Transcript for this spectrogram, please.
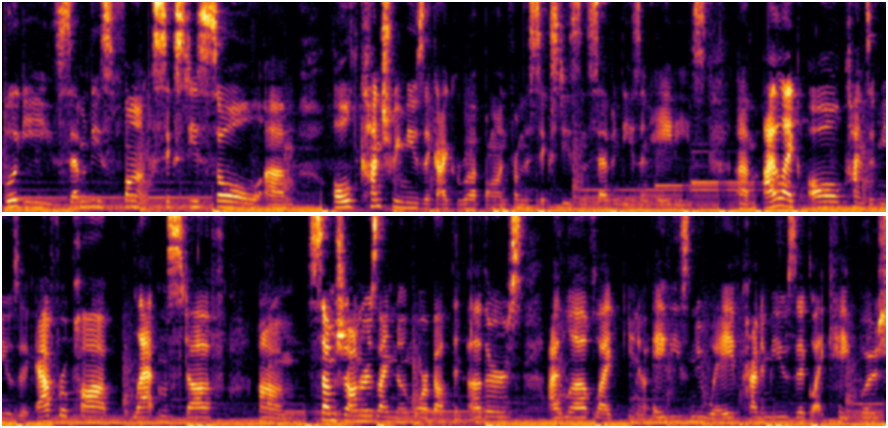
boogie, 70s funk, 60s soul, um, old country music I grew up on from the 60s and 70s and 80s. Um, I like all kinds of music Afro pop, Latin stuff. Um, some genres I know more about than others. I love like, you know, 80s new wave kind of music like Kate Bush.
